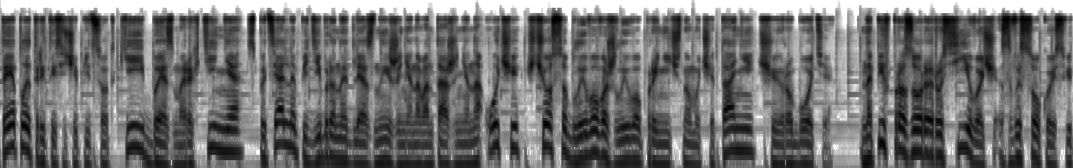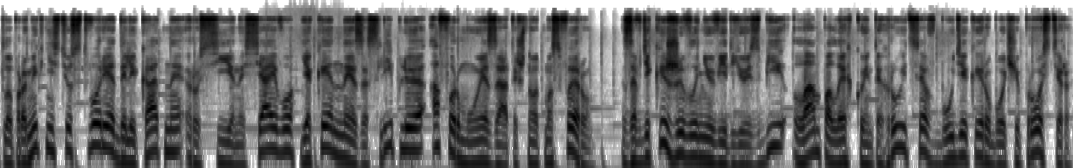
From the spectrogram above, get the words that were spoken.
тепле 3500 кей без мерехтіння, спеціально підібране для зниження навантаження на очі, що особливо важливо при нічному читанні чи роботі. Напівпрозорий розсіювач з високою світлопромікністю створює делікатне розсіяне сяйво, яке не засліплює, а формує затишну атмосферу. Завдяки живленню від USB лампа легко інтегрується в будь-який робочий простір,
